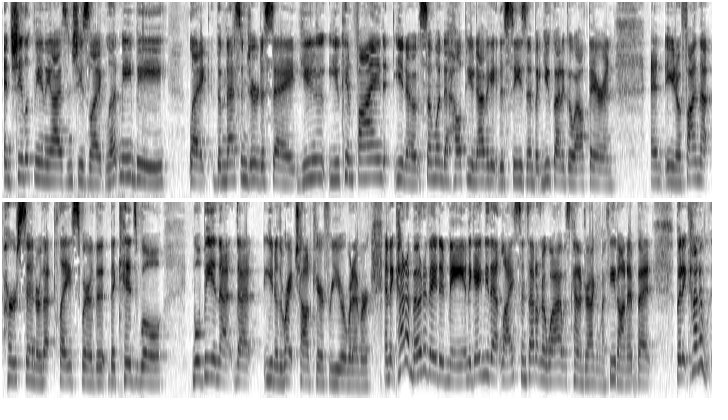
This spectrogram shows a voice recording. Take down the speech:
And she looked me in the eyes and she's like, let me be like the messenger to say you you can find you know someone to help you navigate this season but you've got to go out there and and you know find that person or that place where the the kids will will be in that that you know the right childcare for you or whatever. And it kind of motivated me and it gave me that license. I don't know why i was kind of dragging my feet on it but but it kind of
